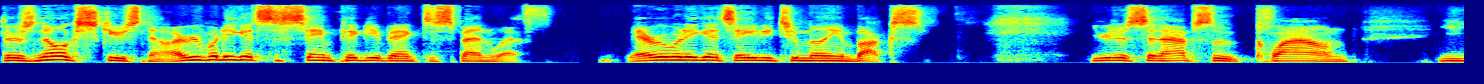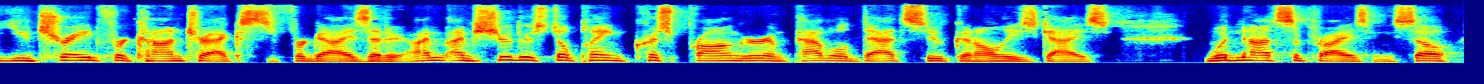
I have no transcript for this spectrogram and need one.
There's no excuse now. Everybody gets the same piggy bank to spend with. Everybody gets 82 million bucks. You're just an absolute clown you, you trade for contracts for guys that are, I'm, I'm sure they're still playing Chris Pronger and Pavel Datsyuk and all these guys. Would not surprise me. So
